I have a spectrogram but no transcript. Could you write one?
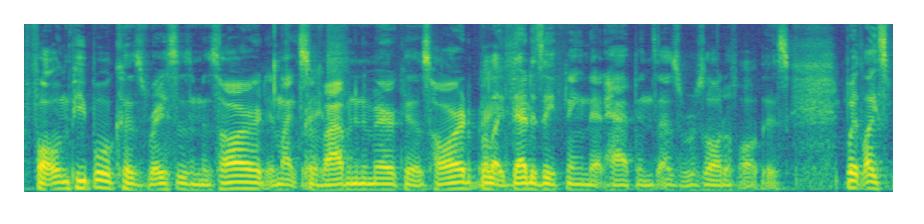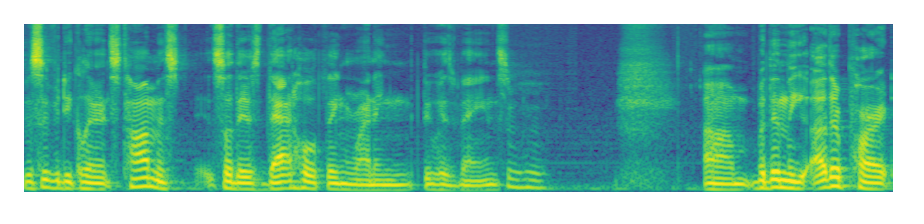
faulting people because racism is hard and like Right. surviving in America is hard, but like that is a thing that happens as a result of all this. But like specifically Clarence Thomas, so there's that whole thing running through his veins. Um, but then the other part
